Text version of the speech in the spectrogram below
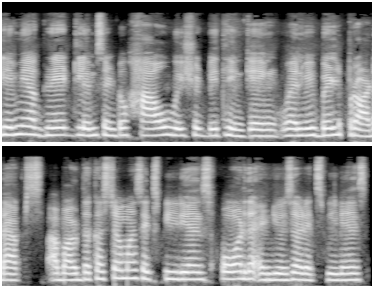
Gave me a great glimpse into how we should be thinking when we build products about the customer's experience or the end user experience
